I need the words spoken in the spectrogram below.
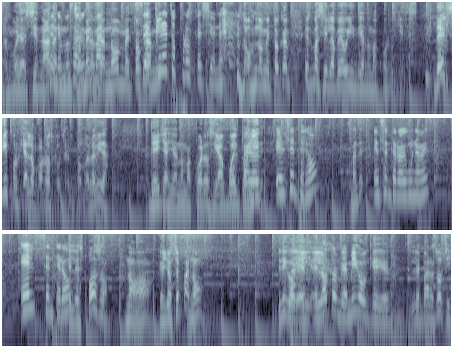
no voy a decir nada, ni mucho menos. O sea, no me toca a mí. Secreto profesional. No, no me toca. Es más, si la veo hoy en día no me acuerdo quién es. De él sí, porque ya lo conozco de toda la vida. De ella ya no me acuerdo si ha vuelto Pero, a ir. ¿Él se enteró? ¿Mande? ¿Él se enteró alguna vez? Él se enteró. El esposo. No, que yo sepa, no. Y digo, el, el otro, mi amigo que le embarazó, sí.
